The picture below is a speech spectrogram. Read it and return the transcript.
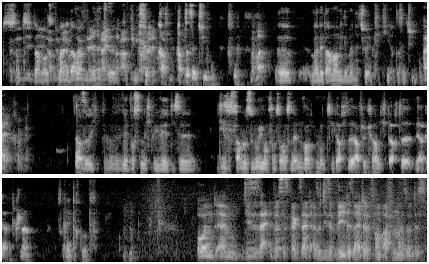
das also hat die, damals die, meine damalige Managerin hat, hat das entschieden. Nochmal? Äh, meine damalige Managerin Kiki hat das entschieden. Ah ja, okay. Also ich, wir wussten nicht, wie wir diese dieses Sammelsurium von Songs nennen wollten und sie dachte Afrika und ich dachte, ja geil, klar, das klingt doch gut. Mhm. Und ähm, diese Seite, du hast jetzt gerade gesagt, also diese wilde Seite vom Affen, also das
